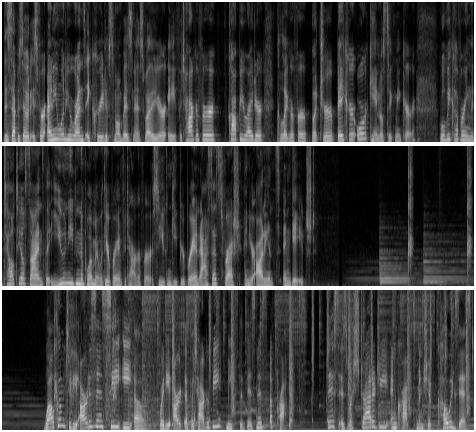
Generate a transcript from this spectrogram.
This episode is for anyone who runs a creative small business, whether you're a photographer, copywriter, calligrapher, butcher, baker, or candlestick maker. We'll be covering the telltale signs that you need an appointment with your brand photographer so you can keep your brand assets fresh and your audience engaged. Welcome to the Artisan CEO, where the art of photography meets the business of profits. This is where strategy and craftsmanship coexist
